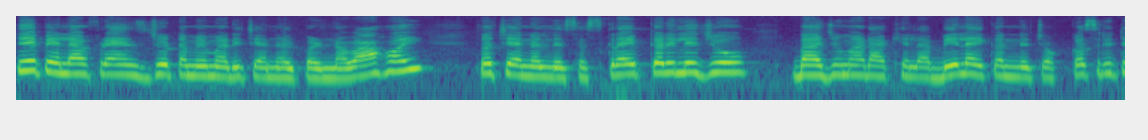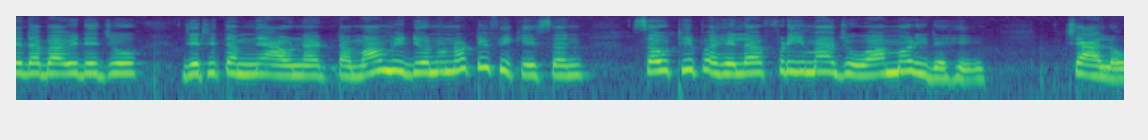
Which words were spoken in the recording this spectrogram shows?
તે પહેલાં ફ્રેન્ડ્સ જો તમે મારી ચેનલ પર નવા હોય, તો ચેનલને સબસ્ક્રાઈબ કરી લેજો. બાજુમાં રાખેલા બે લાઇકનને ચોક્કસ રીતે દબાવી દેજો, જેથી તમને આવનાર તમામ વિડીયોનું નોટિફિકેશન સૌથી પહેલાં ફ્રીમાં જોવા મળી રહે. ચાલો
